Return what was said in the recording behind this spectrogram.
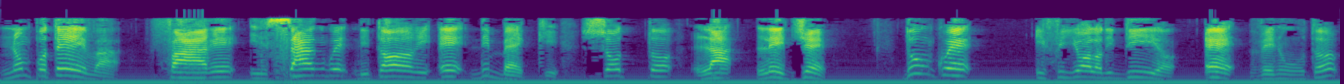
non poteva fare il sangue di tori e di becchi sotto la legge. Dunque il figliuolo di Dio è venuto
